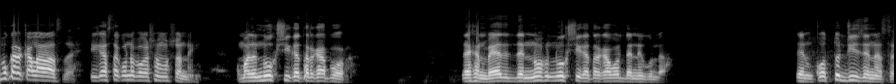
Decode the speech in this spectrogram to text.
প্রকার কালার আছে? ঠিক আছে, কোনো প্রকার সমস্যা নেই। আমাদের নকশি কাতার কাপড়। দেখেন ভাইয়া দেন নকশি কাতার কাপড় দেন এগুলা। দেন কত ডিজাইন আছে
